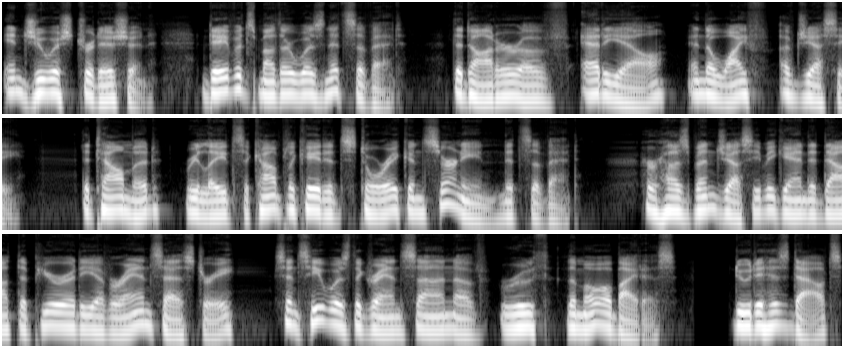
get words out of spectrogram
In Jewish tradition, David's mother was Nitzavet, the daughter of Adiel and the wife of Jesse. The Talmud relates a complicated story concerning Nitzavet. Her husband Jesse began to doubt the purity of her ancestry since he was the grandson of Ruth the Moabitess. Due to his doubts,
